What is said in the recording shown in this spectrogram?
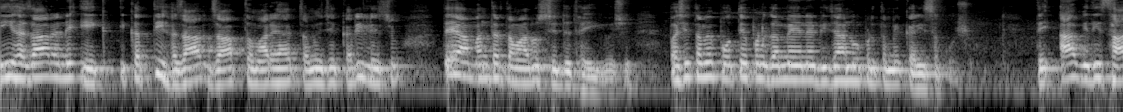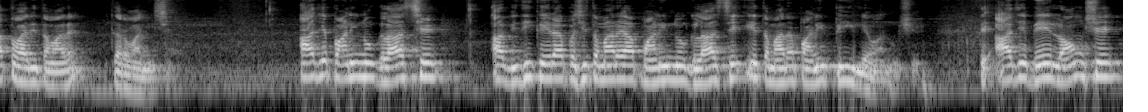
ત્રીસ હજાર અને એક એકત્રી હજાર જાપ તમારે આ તમે જે કરી લેશો, તે આ મંત્ર તમારું સિદ્ધ થઈ ગયું છે. પછી તમે પોતે પણ ગમે એને બીજાનું પણ તમે કરી શકો છો. તે આ વિધિ સાત વારી તમારે કરવાની છે. આ જે પાણીનો ગ્લાસ છે, આ વિધિ કર્યા પછી તમારે આ પાણીનો ગ્લાસ છે, એ તમારે પાણી પી લેવાનું છે. તે આ જે બે લોંગ છે,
